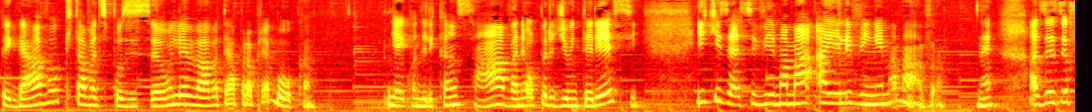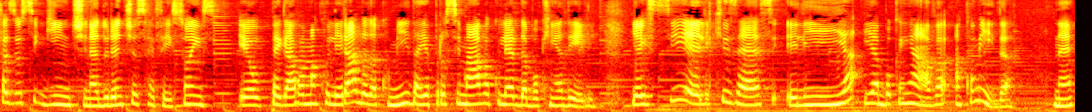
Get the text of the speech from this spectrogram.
pegava o que estava à disposição e levava até a própria boca. E aí quando ele cansava, né, ou perdia o interesse e quisesse vir mamar, aí ele vinha e mamava né? Às vezes eu fazia o seguinte, né? Durante as refeições, eu pegava uma colherada da comida e aproximava a colher da boquinha dele. E aí, se ele quisesse, ele ia e abocanhava a comida, né?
